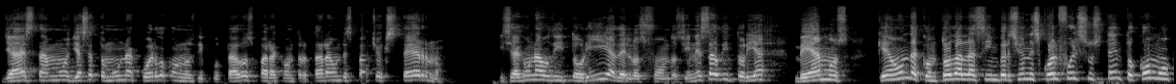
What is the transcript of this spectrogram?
ya estamos, ya se tomó un acuerdo con los diputados para contratar a un despacho externo y se haga una auditoría de los fondos. Y en esa auditoría veamos qué onda con todas las inversiones, cuál fue el sustento, cómo,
